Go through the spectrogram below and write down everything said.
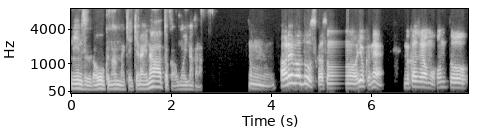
人数が多くなんなきゃいけないなとか思いながら。うん。あれはどうですか？その、よくね、昔はもう本当、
